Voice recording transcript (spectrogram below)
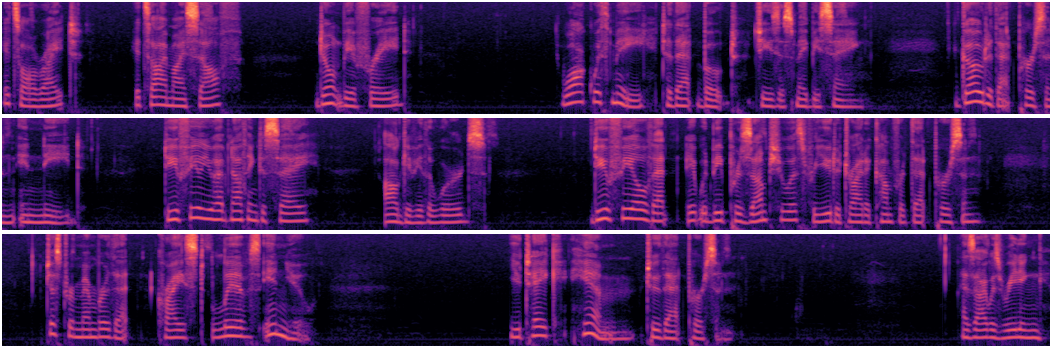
It's all right. It's I myself. Don't be afraid. Walk with me to that boat, Jesus may be saying. Go to that person in need. Do you feel you have nothing to say? I'll give you the words. Do you feel that it would be presumptuous for you to try to comfort that person? Just remember that Christ lives in you. You take Him to that person. As I was reading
